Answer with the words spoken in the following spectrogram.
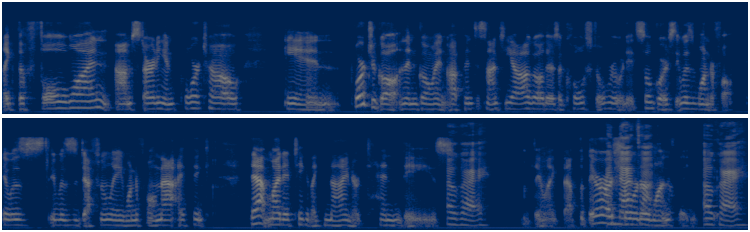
like the full one um starting in porto in portugal and then going up into santiago there's a coastal route it's so gorgeous it was wonderful it was it was definitely wonderful and that i think that might have taken like nine or ten days. Okay something like that but there are shorter on- ones that you do. Okay.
